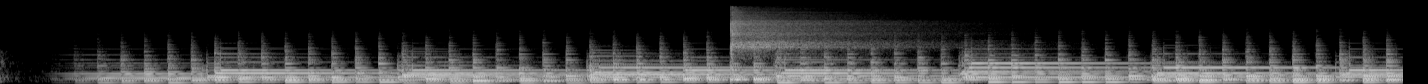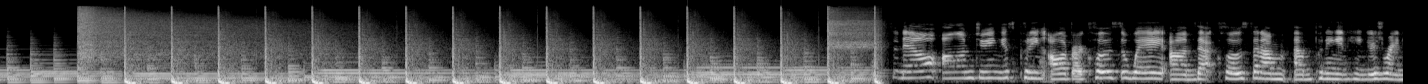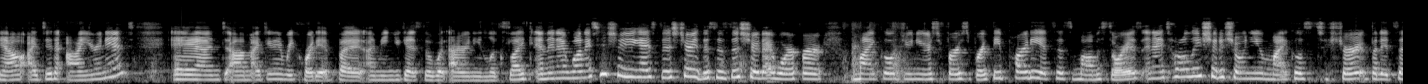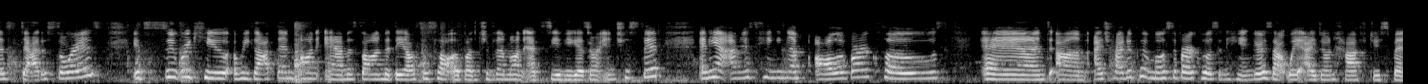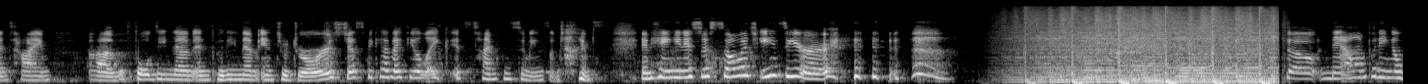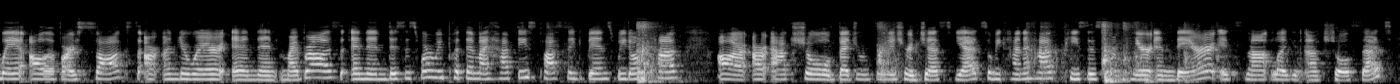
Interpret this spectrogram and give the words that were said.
Doing is putting all of our clothes away. Um, that clothes that I'm, I'm putting in hangers right now, I did iron it and um, I didn't record it, but I mean, you guys know what ironing looks like. And then I wanted to show you guys this shirt. This is the shirt I wore for Michael Jr.'s first birthday party. It says Mamasaurus, and I totally should have shown you Michael's shirt, but it says Dadasaurus. It's super cute. We got them on Amazon, but they also saw a bunch of them on Etsy if you guys are interested. And yeah, I'm just hanging up all of our clothes and um, I try to put most of our clothes in hangers. That way I don't have to spend time um, folding them and putting them into drawers just because I feel like it's time consuming sometimes. And hanging is just so much easier. So now I'm putting away all of our socks, our underwear, and then my bras. And then this is where we put them. I have these plastic bins. We don't have our, our actual bedroom furniture just yet. So we kind of have pieces from here and there. It's not like an actual set.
